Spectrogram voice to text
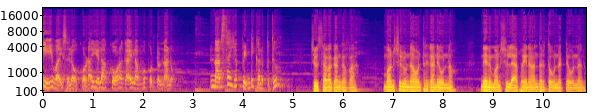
ఈ వయసులో కూడా ఇలా కూరగాయలు అమ్ముకుంటున్నాను. నర్సయ్య పిండి కలుపుతూ చూసావా గంగవ్వ? మనుషులున్నా ఒంటరిగానే ఉన్నావు నేను మనుషులు లేకపోయినా అందరితో ఉన్నట్టే ఉన్నాను.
